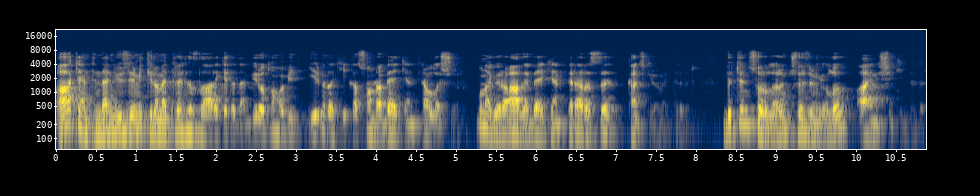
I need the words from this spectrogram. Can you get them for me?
A kentinden 120 km hızla hareket eden bir otomobil 20 dakika sonra B kentine ulaşıyor. Buna göre A ve B kentleri arası kaç kilometredir? Bütün soruların çözüm yolu aynı şekildedir.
